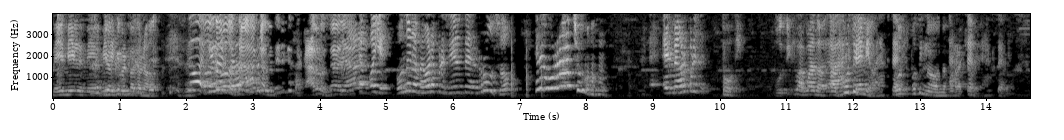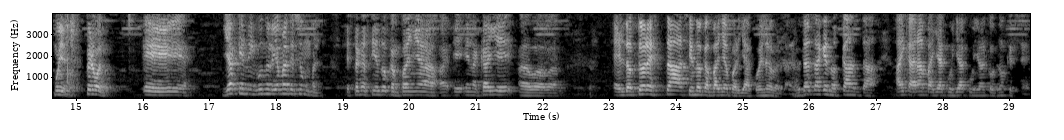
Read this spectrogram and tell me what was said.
Mil, mil, mil, mil Yo disculpas creo- con no. No, es que no, verdad. sácalo, tiene que sacarlo, o sea, ya. Oye, uno de los mejores presidentes rusos era borracho. El mejor presidente. Putin. Putin. Bueno, Ah, es Putin- extemio, es extemio. Putin- no, no es Es borracho. extemio, es extemio. Muy bien, pero bueno, eh, ya que ninguno le llama la atención, están haciendo campaña eh, en la calle. ah, ah, El doctor está haciendo campaña por Yaku, es la verdad. Está que nos canta, ay caramba, Yaku, Yaku, Yaku, no que sé.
